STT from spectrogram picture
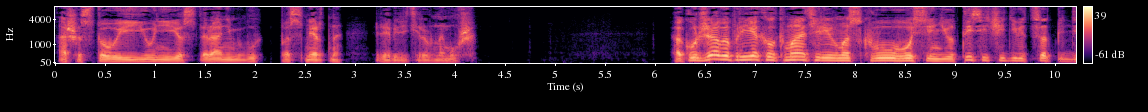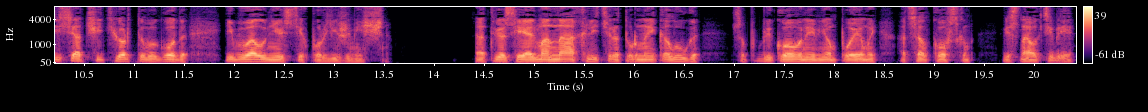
а 6 июня ее стараниями был посмертно реабилитированный муж. Акуджава приехал к матери в Москву осенью 1954 года и бывал у нее с тех пор ежемесячно. Отвез ей альманах «Литературная Калуга» с опубликованной в нем поэмой о Циолковском «Весна в октябре».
